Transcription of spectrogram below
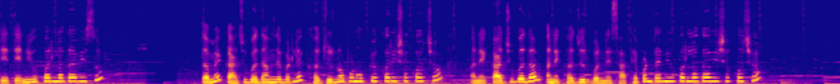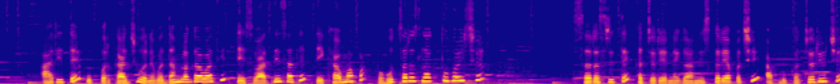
તે તેની ઉપર લગાવીશું. તમે કાજુ બદામને બદલે ખજૂરનો પણ ઉપયોગ કરી શકો છો અને કાજુ બદામ અને ખજૂર બંને સાથે પણ તેની ઉપર લગાવી શકો છો. આ રીતે ઉપર કાજુ અને બદામ લગાવવાથી તે સ્વાદની સાથે દેખાવમાં પણ બહુ જ સરસ લાગતું હોય છે. સરસ રીતે કચરિયાને ગાર્નિશ કર્યા પછી આપણું કચરિયું છે,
